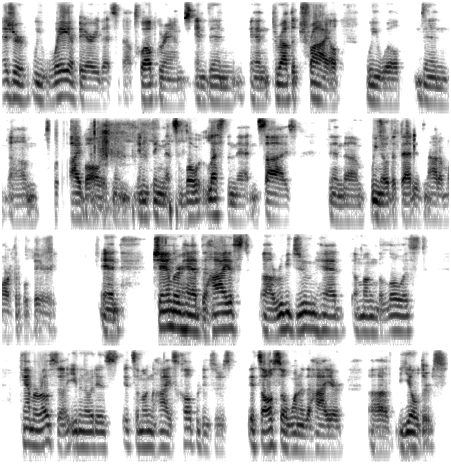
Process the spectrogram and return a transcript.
measure, we weigh a berry that's about 12 grams, and then and throughout the trial, we will then um, eyeball it, and anything that's low, less than that in size, then um, we know that that is not a marketable berry. And Chandler had the highest, uh, Ruby June had among the lowest, Camarosa, even though it is it's among the highest cull producers, it's also one of the higher uh, yielders.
